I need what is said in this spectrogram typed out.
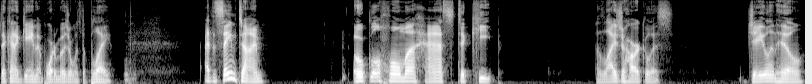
the kind of game that Porter Moser wants to play. At the same time, Oklahoma has to keep Elijah Harkless, Jalen Hill,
